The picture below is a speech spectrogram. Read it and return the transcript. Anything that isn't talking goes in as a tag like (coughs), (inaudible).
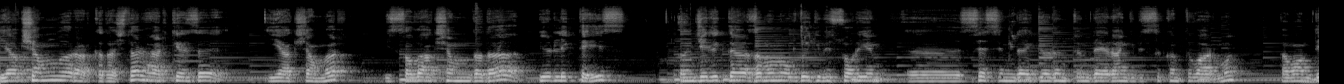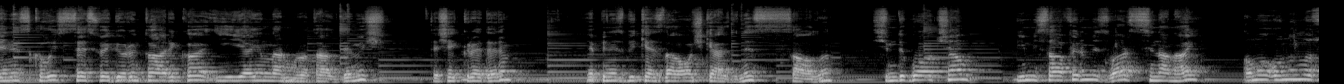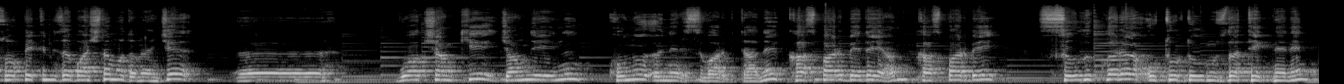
İyi akşamlar arkadaşlar. Herkese iyi akşamlar. Biz salı akşamında da birlikteyiz. Öncelikle her zaman olduğu gibi sorayım. Ee, sesimde, görüntümde herhangi bir sıkıntı var mı? Tamam Deniz Kılıç ses ve görüntü harika. İyi yayınlar Murat abi demiş. Teşekkür ederim. Hepiniz bir kez daha hoş geldiniz. Sağ olun. Şimdi bu akşam bir misafirimiz var Sinan Ay. Ama onunla sohbetimize başlamadan önce ee, bu akşamki canlı yayının konu önerisi var bir tane. Kaspar Bedeyan. Kaspar Bey sığlıklara oturduğumuzda teknenin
